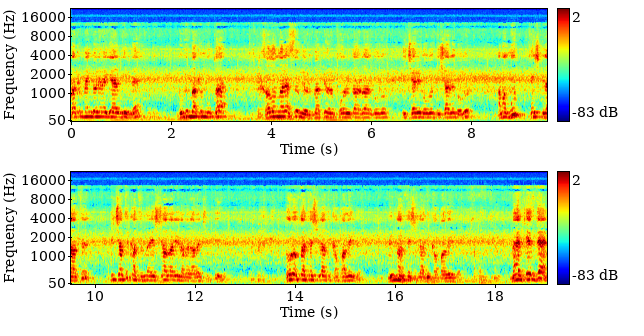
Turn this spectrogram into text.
Bakın ben göreve geldiğimde bugün bakın muta salonlara sığmıyoruz. Bakıyorum koridorlar dolu, içeri dolu, dışarı dolu. Ama MUT teşkilatı bir çatı katında eşyalarıyla beraber kilitliydi. Toroslar teşkilatı kapalıydı. Yunan teşkilatı kapalıydı. Merkezde,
